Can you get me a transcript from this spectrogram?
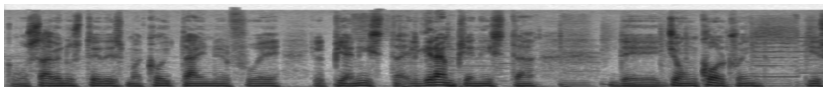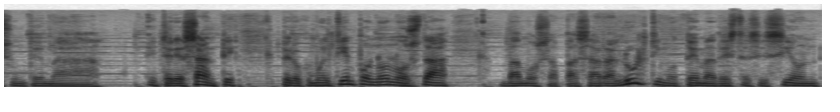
Como saben ustedes, McCoy Tyner fue el pianista, el gran pianista de John Coltrane, y es un tema interesante, pero como el tiempo no nos da, vamos a pasar al último tema de esta sesión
